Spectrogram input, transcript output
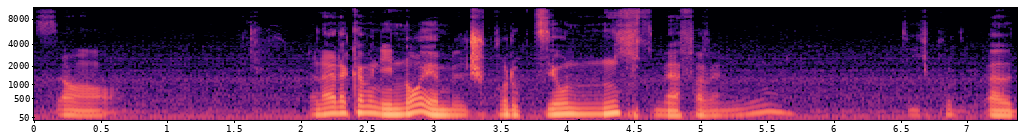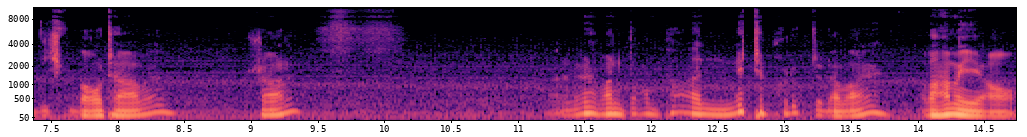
So. Leider können wir die neue Milchproduktion nicht mehr verwenden, die ich, äh, die ich gebaut habe. Schade. Da waren doch ein paar nette Produkte dabei. Aber haben wir hier auch.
